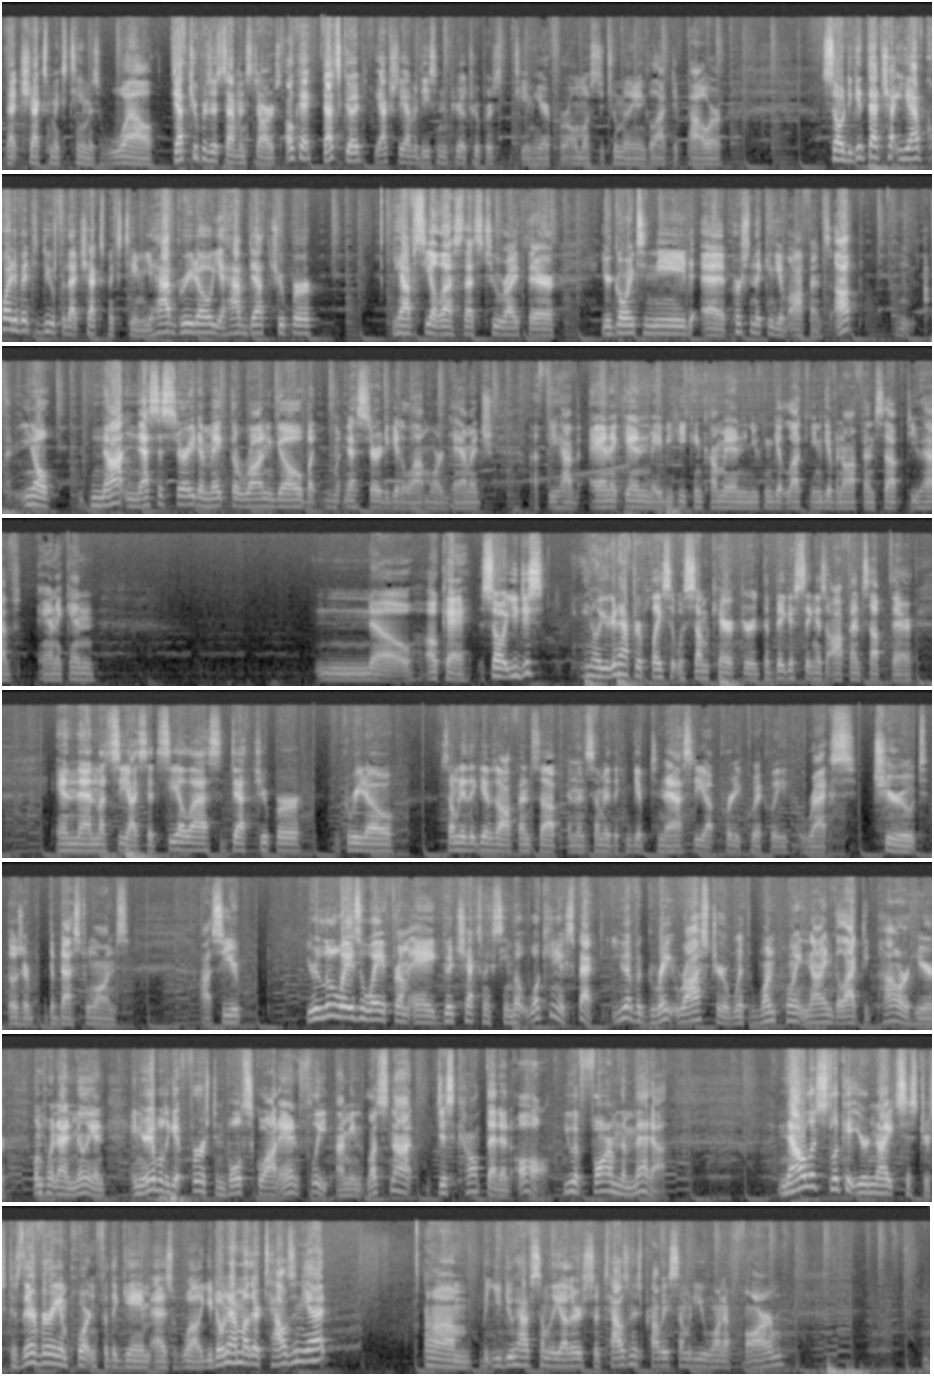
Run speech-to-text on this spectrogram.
that Chex Mix team as well. Death Troopers at 7 stars. Okay, that's good. You actually have a decent Imperial Troopers team here for almost a 2 million galactic power. So to get that check, you have quite a bit to do for that Chex Mix team. You have Greedo, you have Death Trooper, you have CLS, that's two right there. You're going to need a person that can give offense up. You know, not necessary to make the run go, but necessary to get a lot more damage. If you have Anakin, maybe he can come in and you can get lucky and give an offense up. Do you have Anakin? No. Okay. So you just, you know, you're going to have to replace it with some character. The biggest thing is offense up there. And then let's see, I said CLS, Death Trooper, Greedo, somebody that gives offense up, and then somebody that can give tenacity up pretty quickly. Rex, Chirrut, those are the best ones. Uh, so you're you're a little ways away from a good Chex Mix team, but what can you expect? You have a great roster with 1.9 galactic power here, 1.9 million, and you're able to get first in both squad and fleet. I mean, let's not discount that at all. You have farmed the meta. Now let's look at your Night Sisters, because they're very important for the game as well. You don't have Mother Talzin yet, um, but you do have some of the others. So Talzin is probably somebody you want to farm.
